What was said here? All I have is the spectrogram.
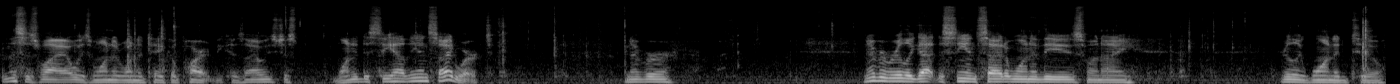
And this is why I always wanted one to take apart, because I always just wanted to see how the inside worked. Never... Never really got to see inside of one of these when I really wanted to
